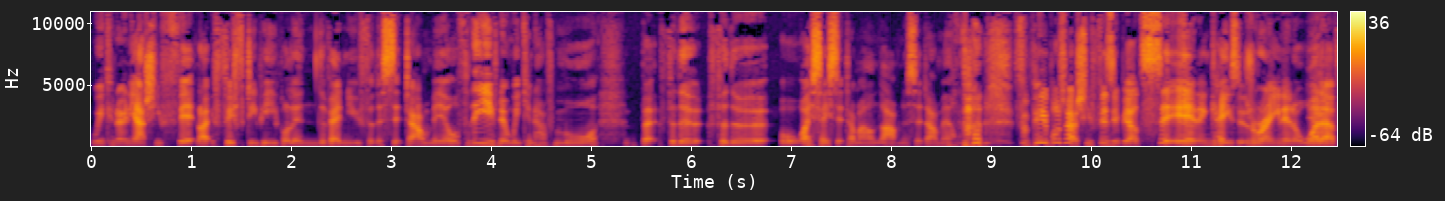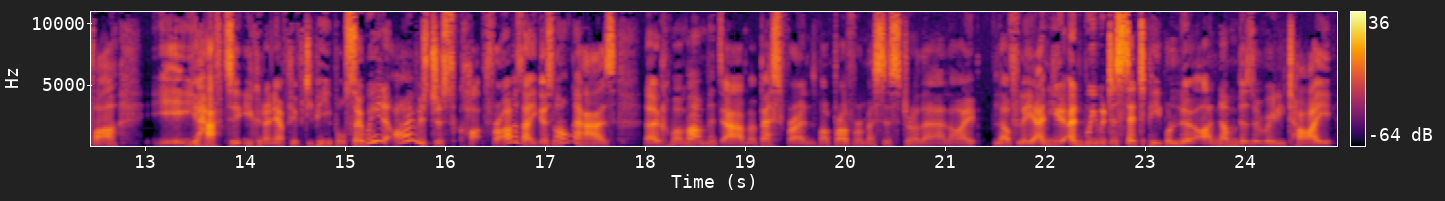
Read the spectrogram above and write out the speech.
We can only actually fit like fifty people in the venue for the sit down meal. For the evening, we can have more. But for the for the oh, I say sit down meal, I'm not having a sit down meal. But for people to actually physically be able to sit in in case it's raining or whatever, y- you have to you can only have 50 people. So we i was just cut for i was like as long as like my mum and dad my best friends my brother and my sister are there like lovely. And you and we would just said to people look our numbers are really tight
